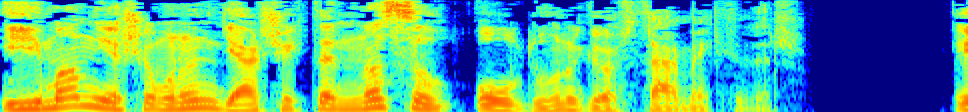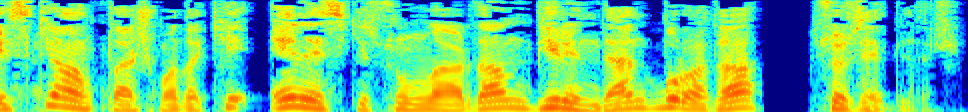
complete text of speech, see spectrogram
İman yaşamının gerçekte nasıl olduğunu göstermektedir. Eski antlaşmadaki en eski sunulardan birinden burada söz edilir.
